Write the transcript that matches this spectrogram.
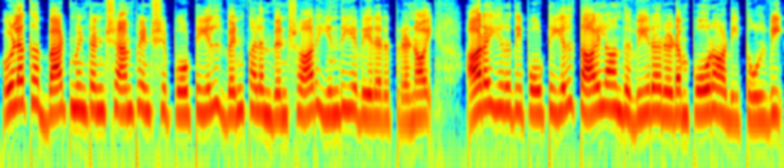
உலக பேட்மிண்டன் சாம்பியன்ஷிப் போட்டியில் வெண்கலம் வென்றார் இந்திய வீரர் பிரணாய். அரையிறுதிப் போட்டியில் தாய்லாந்து வீரரிடம் போராடி தோல்வி.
